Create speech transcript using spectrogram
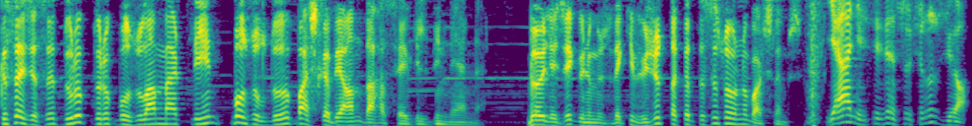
Kısacası durup durup bozulan mertliğin bozulduğu başka bir an daha sevgili dinleyenler. Böylece günümüzdeki vücut takıntısı sorunu başlamış. Yani sizin suçunuz yok.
